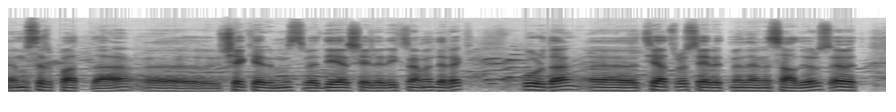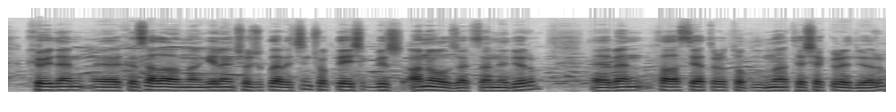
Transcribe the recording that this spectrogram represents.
e, mısır patlağı, e, şekerimiz ve diğer şeyleri ikram ederek burada e, tiyatro seyretmelerini sağlıyoruz. Evet, köyden, e, kırsal alandan gelen çocuklar için çok değişik bir anı olacak zannediyorum. Ben Talas Tiyatro topluluğuna teşekkür ediyorum.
